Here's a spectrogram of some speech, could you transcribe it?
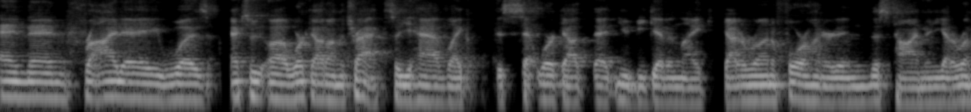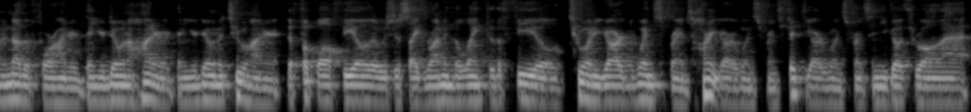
And then Friday was extra uh, workout on the track. So you have like this set workout that you'd be given, like got to run a 400 in this time, then you got to run another 400, then you're doing a 100, then you're doing a 200. The football field, it was just like running the length of the field, 200 yard wind sprints, 100 yard wind sprints, 50 yard wind sprints, and you go through all that.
